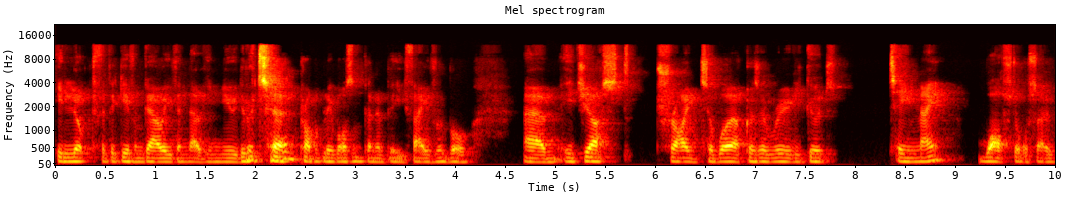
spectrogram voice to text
He looked for the give and go, even though he knew the return probably wasn't going to be favourable. Um, he just tried to work as a really good teammate whilst also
